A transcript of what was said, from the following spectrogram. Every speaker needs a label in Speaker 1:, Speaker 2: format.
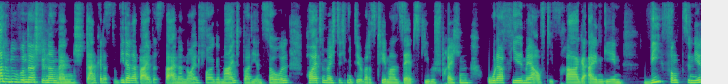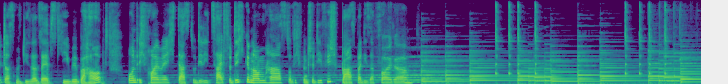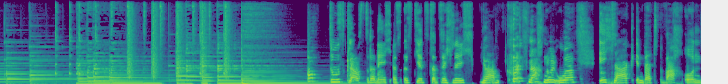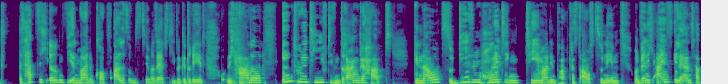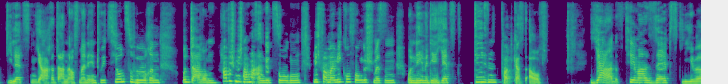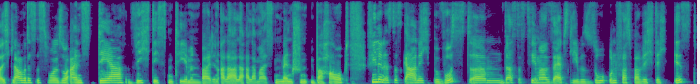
Speaker 1: Hallo, du wunderschöner Mensch. Danke, dass du wieder dabei bist bei einer neuen Folge Mind, Body and Soul. Heute möchte ich mit dir über das Thema Selbstliebe sprechen oder vielmehr auf die Frage eingehen, wie funktioniert das mit dieser Selbstliebe überhaupt? Und ich freue mich, dass du dir die Zeit für dich genommen hast und ich wünsche dir viel Spaß bei dieser Folge. Glaubst oder nicht, es ist jetzt tatsächlich, ja, kurz nach 0 Uhr. Ich lag im Bett wach und es hat sich irgendwie in meinem Kopf alles um das Thema Selbstliebe gedreht. Und ich habe intuitiv diesen Drang gehabt, genau zu diesem heutigen Thema den Podcast aufzunehmen. Und wenn ich eins gelernt habe, die letzten Jahre dann auf meine Intuition zu hören und darum habe ich mich nochmal angezogen, mich vor mein Mikrofon geschmissen und nehme dir jetzt diesen Podcast auf. Ja, das Thema Selbstliebe. Ich glaube, das ist wohl so eins der wichtigsten Themen bei den aller, aller, allermeisten Menschen überhaupt. Vielen ist es gar nicht bewusst, ähm, dass das Thema Selbstliebe so unfassbar wichtig ist.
